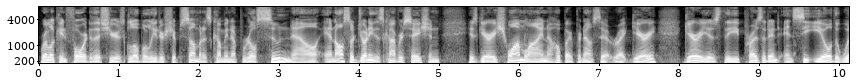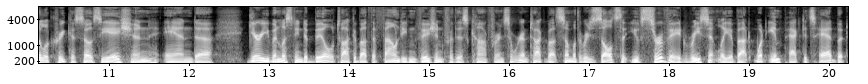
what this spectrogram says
We're looking forward to this year's Global Leadership Summit. It's coming up real soon now. And also joining this conversation is Gary Schwammlein. I hope I pronounced that right, Gary. Gary is the president and CEO of the Willow Creek Association. And uh, Gary, you've been listening to Bill talk about the founding vision for this conference. And we're going to talk about some of the results that you've surveyed recently about what impact it's had. But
